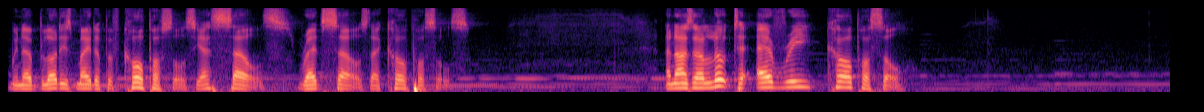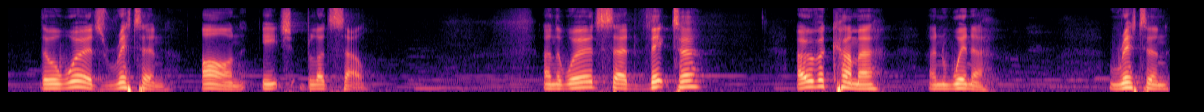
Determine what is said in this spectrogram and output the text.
We know blood is made up of corpuscles, yes, cells, red cells, they're corpuscles. And as I looked at every corpuscle, there were words written on each blood cell. And the words said, Victor, overcomer, and winner, written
